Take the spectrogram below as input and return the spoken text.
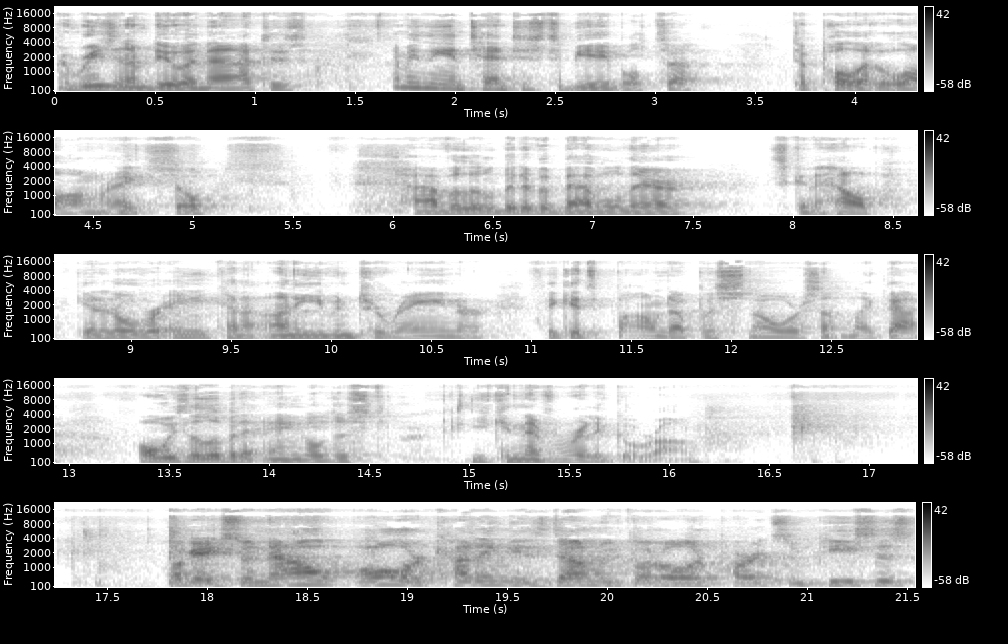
The reason I'm doing that is, I mean, the intent is to be able to, to pull it along, right? So have a little bit of a bevel there. It's gonna help get it over any kind of uneven terrain or if it gets bound up with snow or something like that. Always a little bit of angle, just you can never really go wrong. Okay, so now all our cutting is done. We've got all our parts and pieces.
